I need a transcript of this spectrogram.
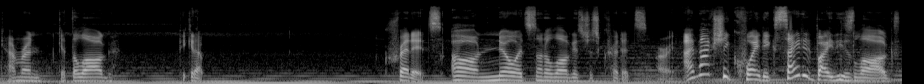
Cameron, get the log. Pick it up. Credits. Oh, no, it's not a log. It's just credits. All right. I'm actually quite excited by these logs.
